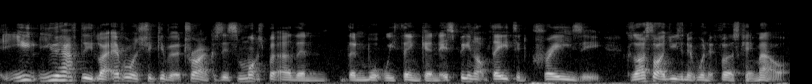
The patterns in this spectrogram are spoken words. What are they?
you you have to like everyone should give it a try because it's much better than than what we think, and it's been updated crazy. Because I started using it when it first came out,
